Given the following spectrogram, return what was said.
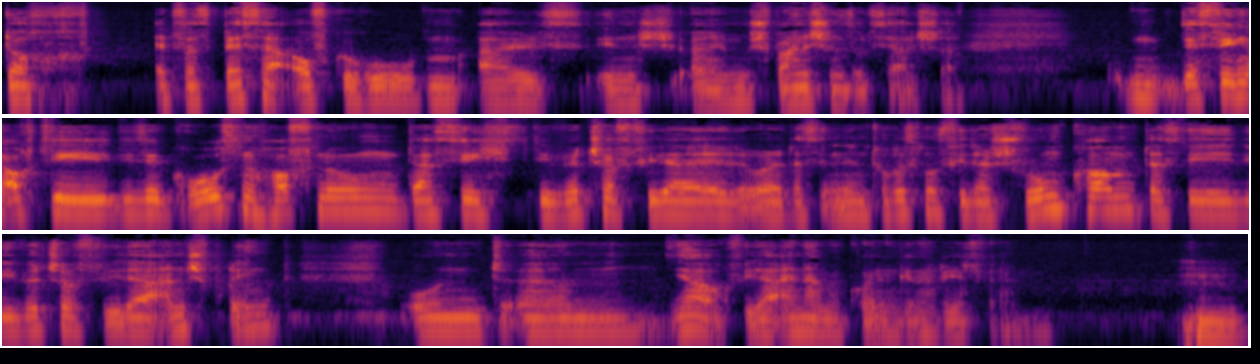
doch etwas besser aufgehoben als in, äh, im spanischen Sozialstaat. Deswegen auch die, diese großen Hoffnungen, dass sich die Wirtschaft wieder oder dass in den Tourismus wieder Schwung kommt, dass die, die Wirtschaft wieder anspringt und ähm, ja auch wieder Einnahmequellen generiert werden. Hm.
